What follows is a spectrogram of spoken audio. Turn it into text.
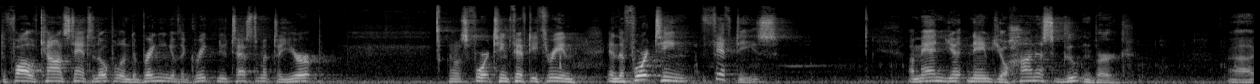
the fall of Constantinople and the bringing of the Greek New Testament to Europe. That was 1453. And in the 1450s, a man named Johannes Gutenberg uh,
